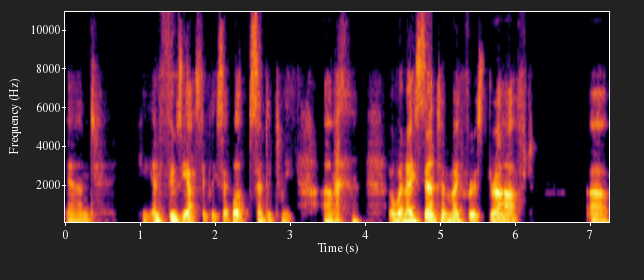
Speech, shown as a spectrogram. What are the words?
And he enthusiastically said, Well, send it to me. Um, when I sent him my first draft, uh,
